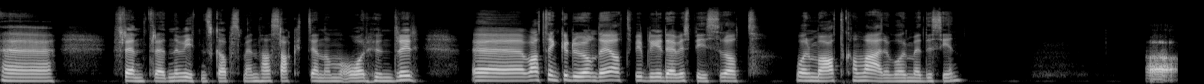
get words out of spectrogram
eh, fremtredende vitenskapsmenn har sagt gjennom århundrer. Eh, hva tenker du om det, at vi blir det vi spiser, og at vår mat kan være vår medisin? Uh,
